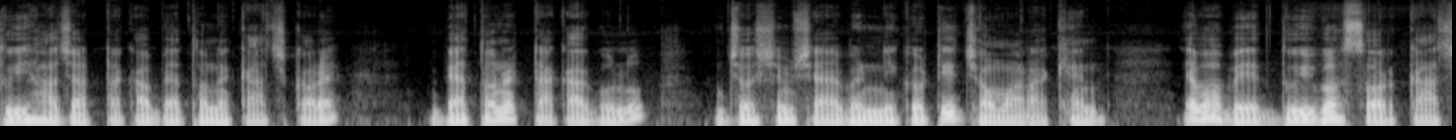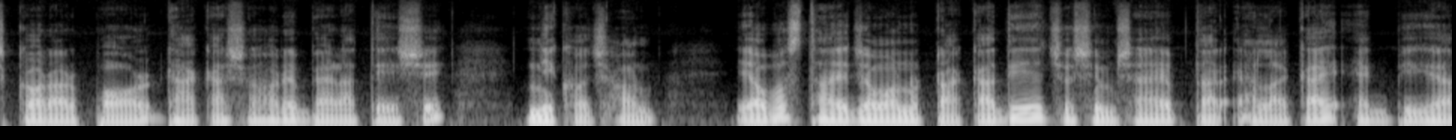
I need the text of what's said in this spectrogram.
দুই হাজার টাকা বেতনে কাজ করে। বেতনের টাকাগুলো জসিম সাহেবের নিকটই জমা রাখেন। এভাবে দুই বছর কাজ করার পর ঢাকা শহরে বেড়াতে এসে নিখোঁজ হন। এ অবস্থায় জমানো টাকা দিয়ে জসিম সাহেব তার এলাকায় এক বিঘা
